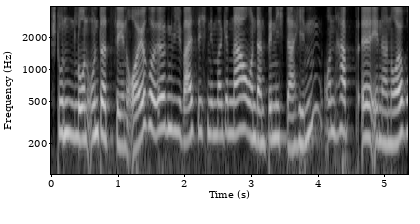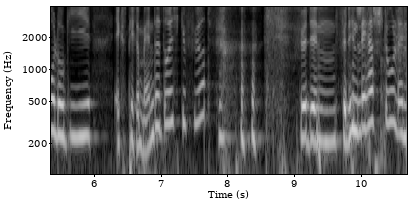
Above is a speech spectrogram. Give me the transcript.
Stundenlohn unter 10 Euro irgendwie, weiß ich nicht mehr genau. Und dann bin ich dahin und habe äh, in der Neurologie Experimente durchgeführt für, für, den, für den Lehrstuhl. In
